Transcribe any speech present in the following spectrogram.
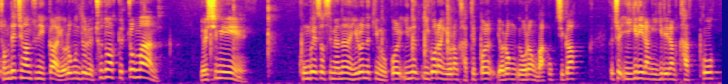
점대칭 함수니까 여러분들 초등학교 좀만 열심히 공부했었으면은 이런 느낌이 올 걸. 이, 느- 이거랑 이거랑 같을 걸. 요랑 요랑 막국지각. 그렇죠? 이 길이랑 이 길이랑 같고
